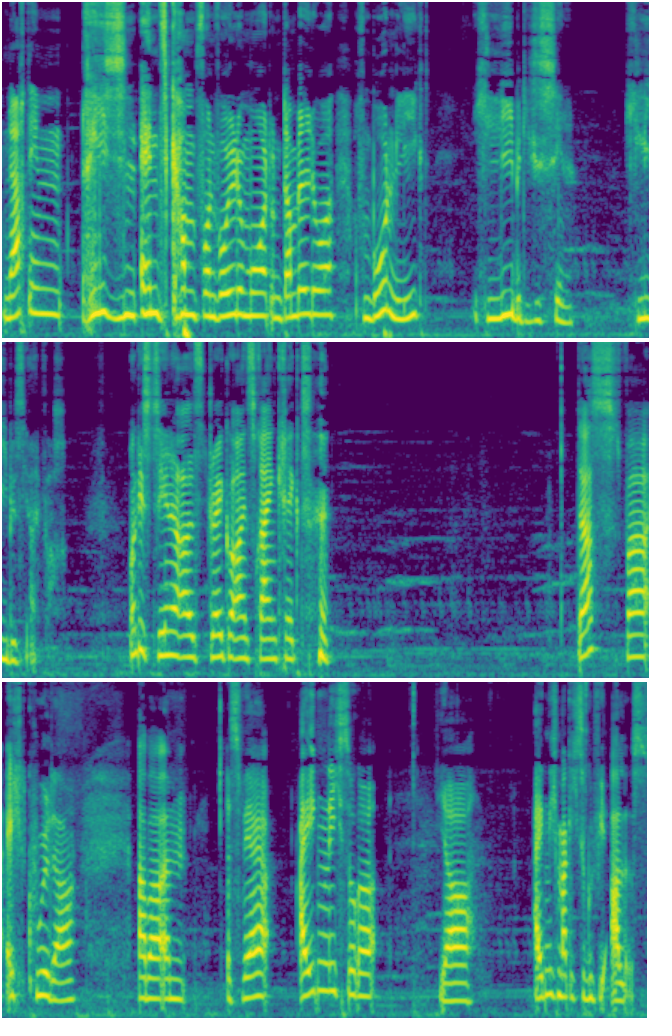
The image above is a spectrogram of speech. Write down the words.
nach dem riesen Endkampf von Voldemort und Dumbledore auf dem Boden liegt. Ich liebe diese Szene. Ich liebe sie einfach. Und die Szene, als Draco 1 reinkriegt. Das war echt cool da. Aber ähm, es wäre eigentlich sogar. Ja. Eigentlich mag ich so gut wie alles.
